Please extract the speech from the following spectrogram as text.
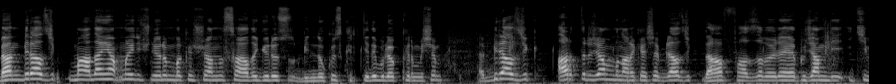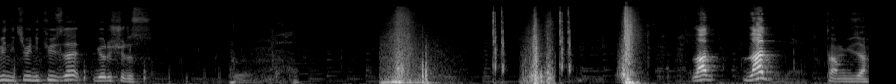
ben birazcık maden yapmayı düşünüyorum. Bakın şu anda sağda görüyorsunuz 1947 blok kırmışım. Birazcık arttıracağım bunu arkadaşlar. Birazcık daha fazla böyle yapacağım. Bir 2000-2200'de görüşürüz. Lan lan. Tamam güzel.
